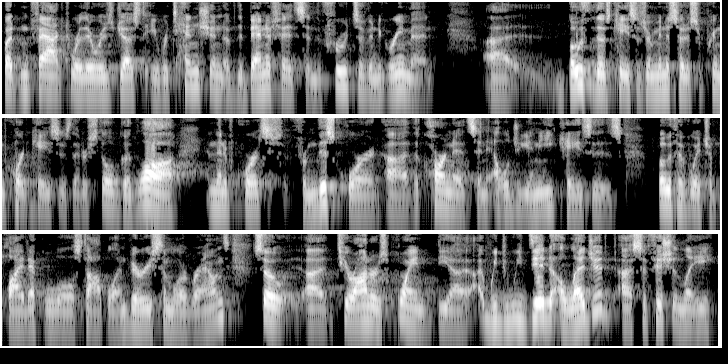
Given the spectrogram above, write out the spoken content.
but in fact where there was just a retention of the benefits and the fruits of an agreement uh, both of those cases are Minnesota Supreme Court cases that are still good law. And then, of course, from this court, uh, the Karnitz and LG&E cases, both of which applied equitable estoppel on very similar grounds. So, uh, to Your Honor's point, the, uh, we, we did allege it uh, sufficiently.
